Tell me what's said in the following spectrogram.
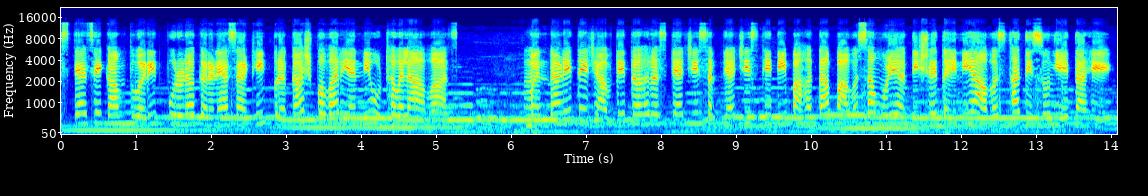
रस्त्याचे काम त्वरित पूर्ण करण्यासाठी प्रकाश पवार यांनी उठवला आवाज. मंदाणे ते जावते तह रस्त्याची सध्याची स्थिती पाहता पावसामुळे अतिशय दयनीय अवस्था दिसून येत आहे.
